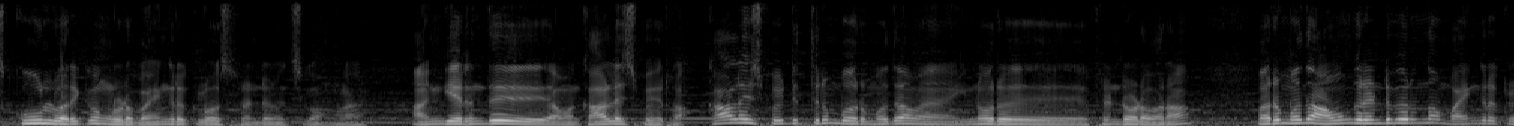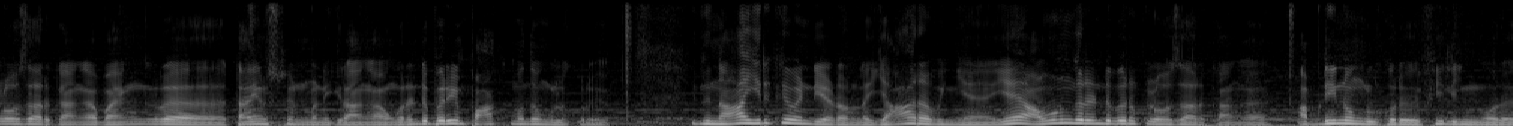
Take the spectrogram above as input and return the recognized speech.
ஸ்கூல் வரைக்கும் உங்களோட பயங்கர க்ளோஸ் ஃப்ரெண்டுன்னு வச்சுக்கோங்களேன். அங்கேருந்து அவன் காலேஜ் போயிடுறான். காலேஜ் போயிட்டு திரும்ப வரும்போது அவன் இன்னொரு ஃப்ரெண்டோட வரான். வரும்போது அவங்க ரெண்டு பேரும் தான் பயங்கர க்ளோஸாக இருக்காங்க பயங்கர டைம் ஸ்பெண்ட் பண்ணிக்கிறாங்க. அவங்க ரெண்டு பேரையும் பார்க்கும்போது உங்களுக்கு ஒரு இது நான் இருக்க வேண்டிய இடம் இல்லை. யார் அவங்க? ஏன் அவனுங்க ரெண்டு பேரும் க்ளோஸாக இருக்காங்க? அப்படின்னு உங்களுக்கு ஒரு ஃபீலிங் ஒரு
